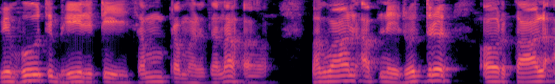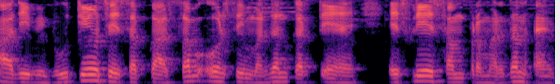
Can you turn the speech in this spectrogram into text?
विभूति भीरति संप्रमर्दन। भगवान अपने रुद्र और काल आदि विभूतियों से सबका सब ओर से मर्दन करते हैं, इसलिए संप्रमर्दन है।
